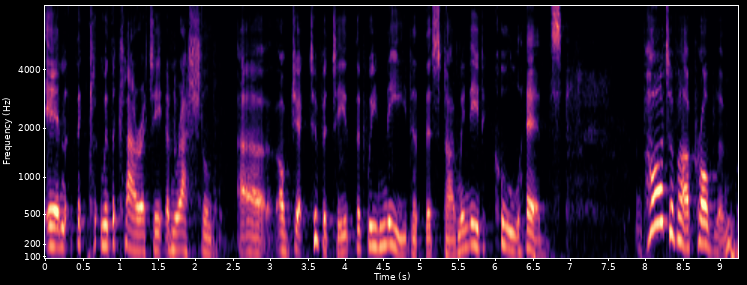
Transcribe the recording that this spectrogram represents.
in the, with the clarity and rational uh, objectivity that we need at this time. We need cool heads. Part of our problem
